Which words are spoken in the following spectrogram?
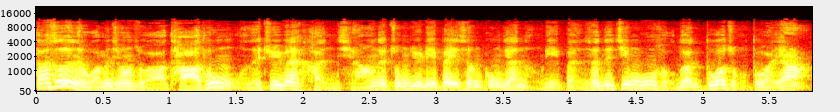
但是呢，我们清楚啊，塔图姆呢具备很强的中距离背身攻坚能力，本身的进攻手段多种多样。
